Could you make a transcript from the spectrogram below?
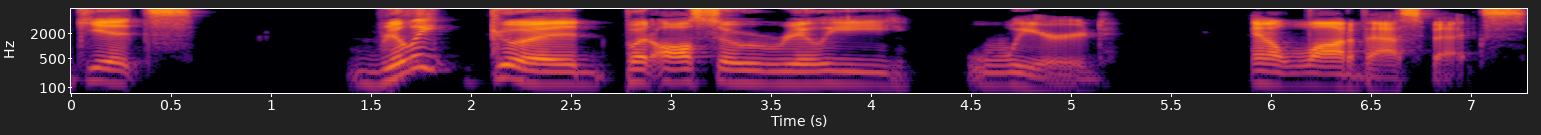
gets really good, but also really weird in a lot of aspects.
